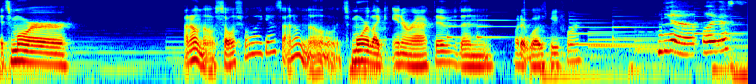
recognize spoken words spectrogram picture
It's more. I don't know, social, I guess? I don't know. It's more, like, interactive than what it was before. Yeah, well, I guess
